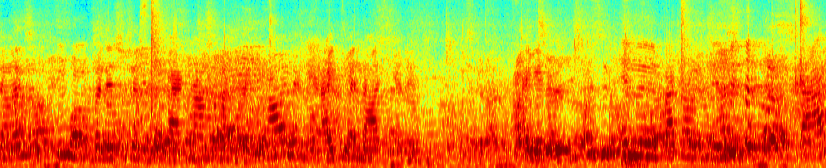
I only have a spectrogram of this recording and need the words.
Done, but it's just the background on and I cannot get it. I get it. In the background is that?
